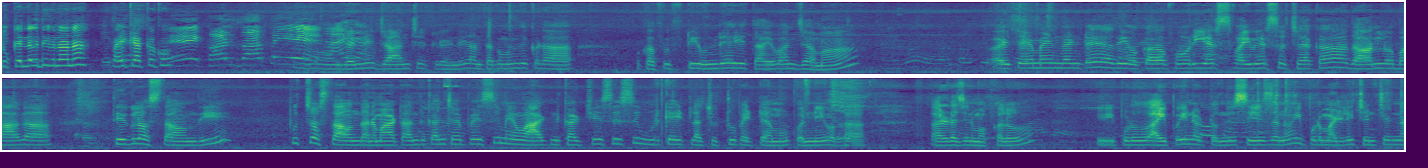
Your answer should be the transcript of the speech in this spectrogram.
నువ్వు కిందకు దిగునానా పైకి ఎక్కకు. ఇవన్నీ జాన్ చెట్లు అండి అంతకుముందు ఇక్కడ ఒక ఫిఫ్టీ ఉండేవి తైవాన్ జామా. అయితే ఏమైందంటే అది ఒక ఫోర్ ఇయర్స్ ఫైవ్ ఇయర్స్ వచ్చాక దానిలో బాగా తెగులు వస్తూ ఉంది పుచ్చు వస్తూ ఉంది అనమాట అందుకని చెప్పేసి మేము వాటిని కట్ చేసేసి ఊరికే ఇట్లా చుట్టూ పెట్టాము కొన్ని ఒక అర డజన్ మొక్కలు. ఇప్పుడు అయిపోయినట్టుంది సీజను. ఇప్పుడు మళ్ళీ చిన్న చిన్న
